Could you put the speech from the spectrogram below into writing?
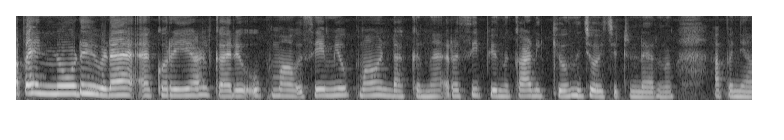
അപ്പോൾ എന്നോട് ഇവിടെ കുറേ ആൾക്കാർ ഉപ്മാവ് സേമിയ ഉപ്മാവ് ഉണ്ടാക്കുന്ന റെസിപ്പി ഒന്ന് കാണിക്കുമോ എന്ന് ചോദിച്ചിട്ടുണ്ടായിരുന്നു. അപ്പം ഞാൻ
